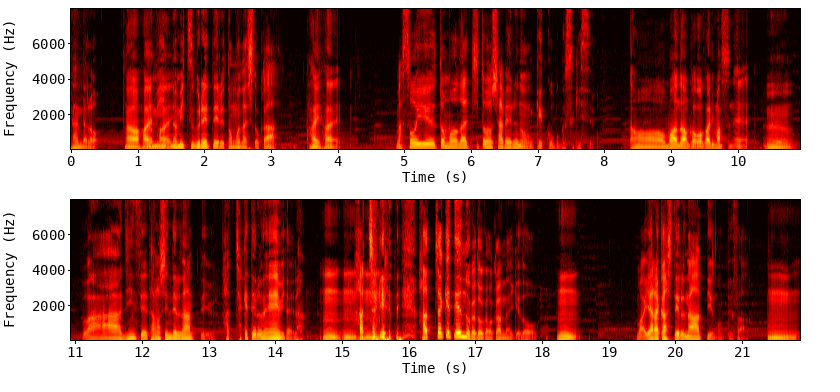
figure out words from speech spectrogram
なんだろうあーはい。飲みはい飲み潰れてる友達とか、はいはい。まあ、そういう友達と喋るの結構僕好きっすよ。あーまあなんか分かりますね。うん。わあ人生楽しんでるなっていう。はっちゃけてるねみたいな、うんうん、うん、はっちゃけてはっちゃけてんのかどうか分かんないけど。うん。まあやらかしてるなっていうのってさ。うん。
